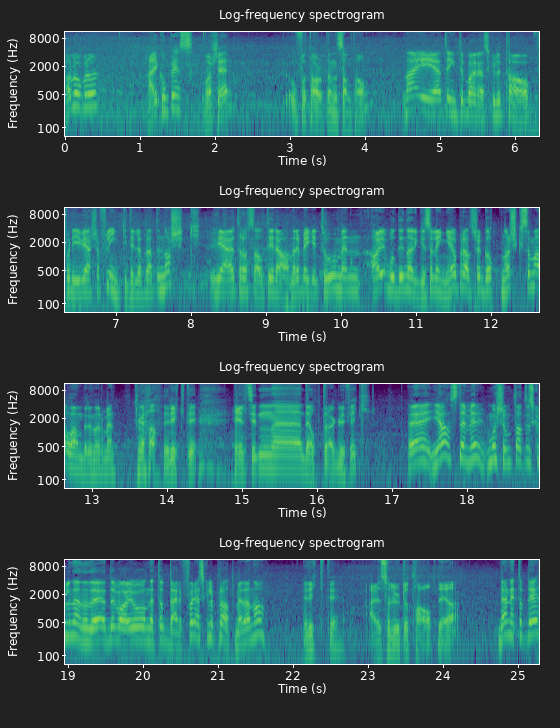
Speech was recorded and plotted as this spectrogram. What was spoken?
Hallo, bror. Hei, kompis. Hva skjer? Hvorfor tar du opp denne samtalen? Nei, jeg tenkte bare jeg skulle ta opp fordi vi er så flinke til å prate norsk. Vi er jo tross alt iranere begge to, men har jo bodd i Norge så lenge og prater så godt norsk som alle andre nordmenn. Ja, riktig. Helt siden eh, det oppdraget vi fikk. Eh, ja, stemmer. Morsomt at du skulle nevne det. Det var jo nettopp derfor jeg skulle prate med deg nå. Riktig. Er det så lurt å ta opp det, da? Det er nettopp det.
